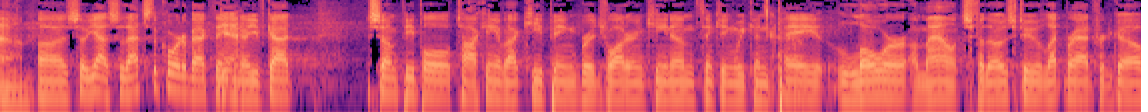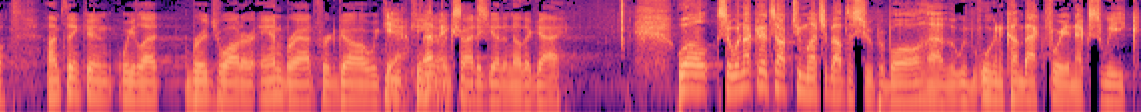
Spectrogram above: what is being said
Um, uh, so yeah, so that's the quarterback thing. Yeah. You know, you've got some people talking about keeping Bridgewater and Keenum, thinking we can pay lower amounts for those two. Let Bradford go. I'm thinking we let Bridgewater and Bradford go. We keep Yeah, Keenum and try sense. to get another guy. Well, so we're not going to talk too much about the Super Bowl. Uh, we've, we're going to come back for you next week.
